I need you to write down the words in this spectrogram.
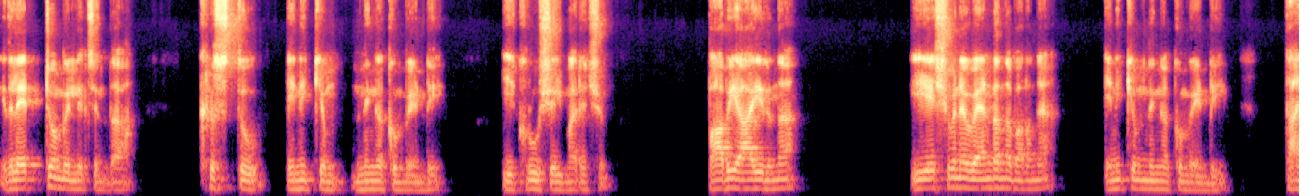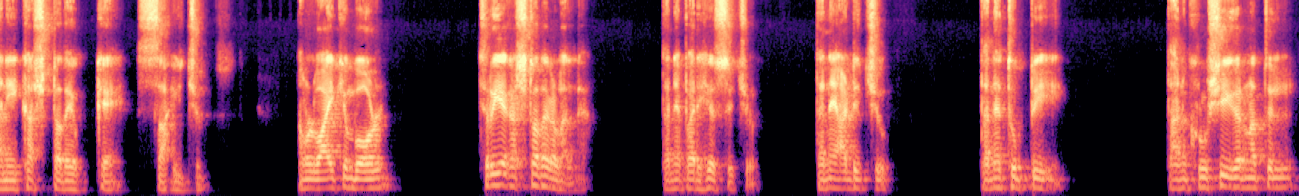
ഇതിൽ ഏറ്റവും വലിയ ചിന്ത ക്രിസ്തു എനിക്കും നിങ്ങൾക്കും വേണ്ടി ഈ ക്രൂശിൽ മരിച്ചു. പാപിയായിരുന്ന ഈ യേശുവിനെ വേണ്ടെന്ന് പറഞ്ഞ് എനിക്കും നിങ്ങൾക്കും വേണ്ടി താൻ ഈ കഷ്ടതയൊക്കെ സഹിച്ചു. നമ്മൾ വായിക്കുമ്പോൾ ചെറിയ കഷ്ടതകളല്ല തന്നെ പരിഹസിച്ചു തന്നെ അടിച്ചു തന്നെ തുപ്പി താൻ ക്രൂശീകരണത്തിൽ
